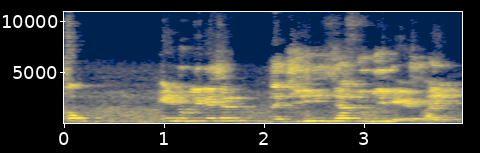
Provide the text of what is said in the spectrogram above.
So in duplication, the genes just duplicate. Like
